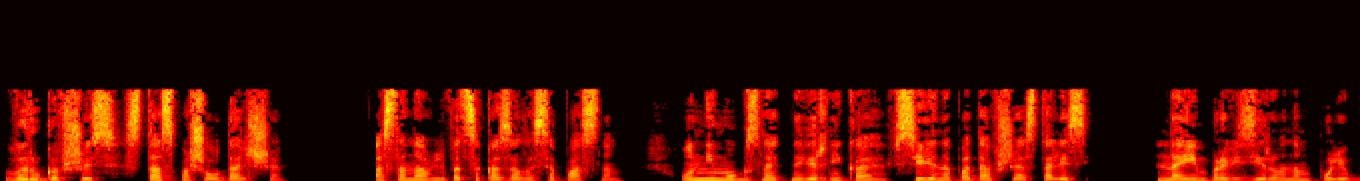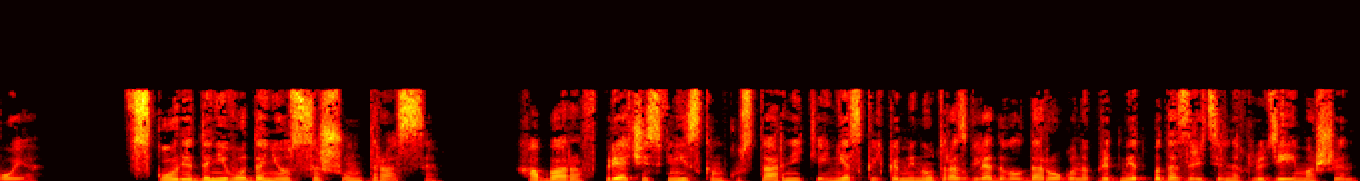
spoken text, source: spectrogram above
Выругавшись, Стас пошел дальше. Останавливаться казалось опасным. Он не мог знать наверняка, все ли нападавшие остались на импровизированном поле боя. Вскоре до него донесся шум трассы. Хабаров, прячась в низком кустарнике, несколько минут разглядывал дорогу на предмет подозрительных людей и машин.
